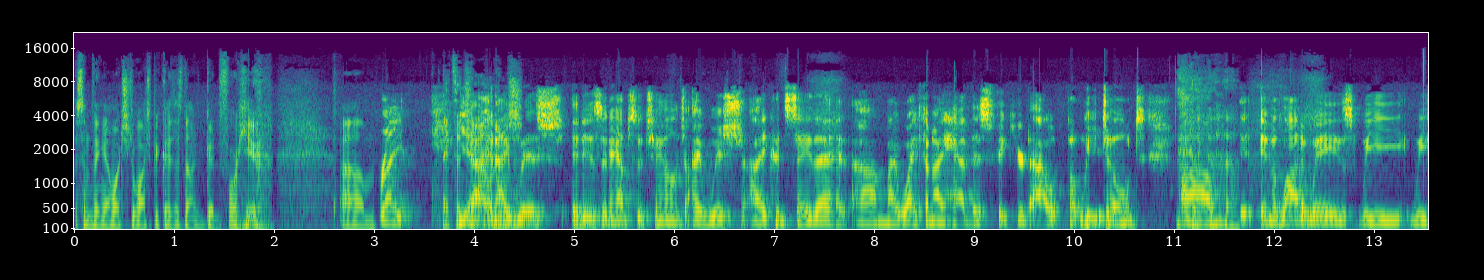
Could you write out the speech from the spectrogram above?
something I want you to watch because it's not good for you. Um, right. Yeah, challenge. and I wish it is an absolute challenge. I wish I could say that um, my wife and I had this figured out, but we don't. Um, in a lot of ways, we we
